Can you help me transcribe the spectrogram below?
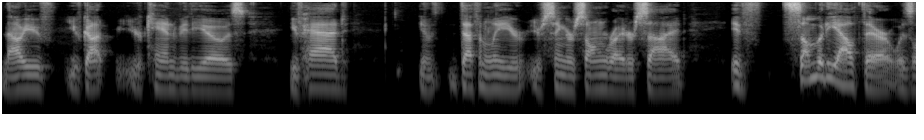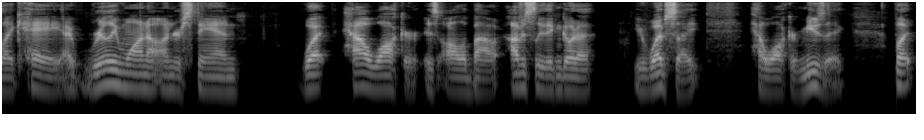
Now you've you've got your khaen videos. You've had you know definitely your your singer songwriter side. If somebody out there was like, "Hey, I really want to understand what Hal Walker is all about," obviously they can go to your website, Hal Walker Music. But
